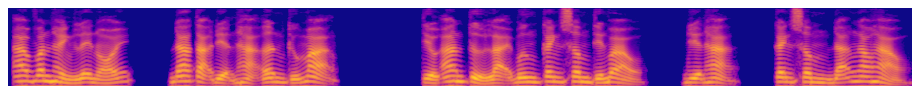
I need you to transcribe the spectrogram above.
A Văn hành lễ nói, đa tạ điện hạ ân cứu mạng. Tiểu An tử lại bưng canh sâm tiến vào, điện hạ, canh sâm đã ngao hảo.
